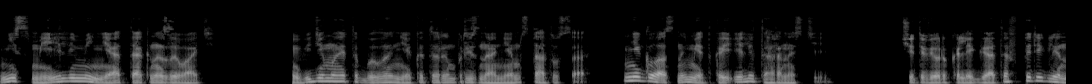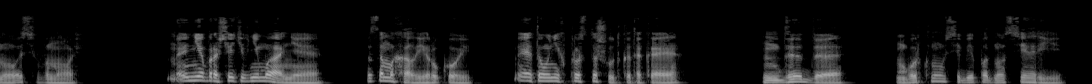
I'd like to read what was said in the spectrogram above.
не смели меня так называть. Видимо, это было некоторым признанием статуса, негласной меткой элитарности. Четверка легатов переглянулась вновь. «Не обращайте внимания», — замахал я рукой. «Это у них просто шутка такая». «Да-да», — буркнул себе под нос Сиари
